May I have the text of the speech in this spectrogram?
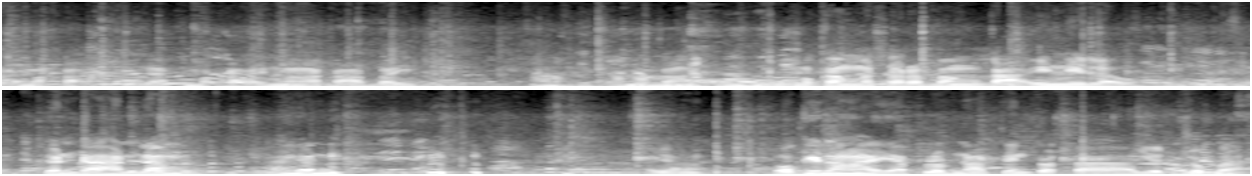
Kumakain sila, kumakain mga kabay. Mukhang, mukhang masarap ang kain nila. Oh. Gandahan lang. Ayan. Ayan. Okay lang ha, i-upload natin to sa YouTube ha.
